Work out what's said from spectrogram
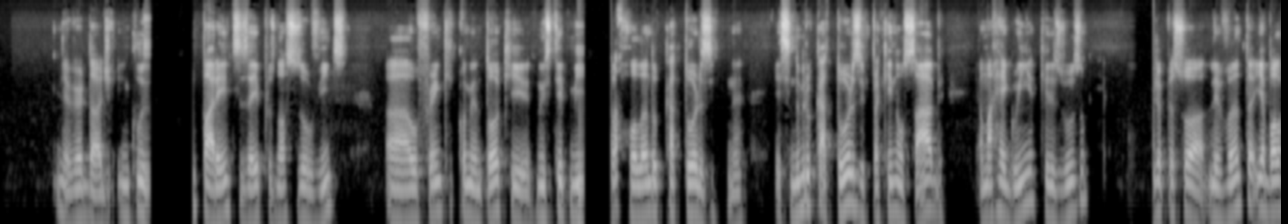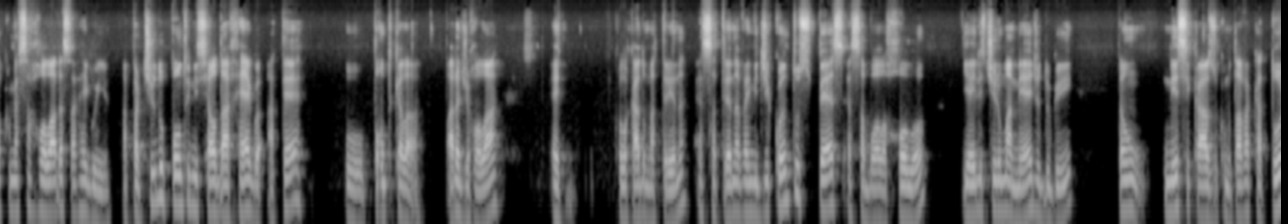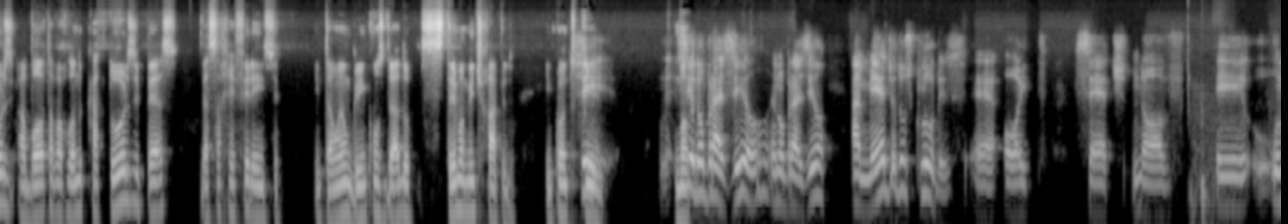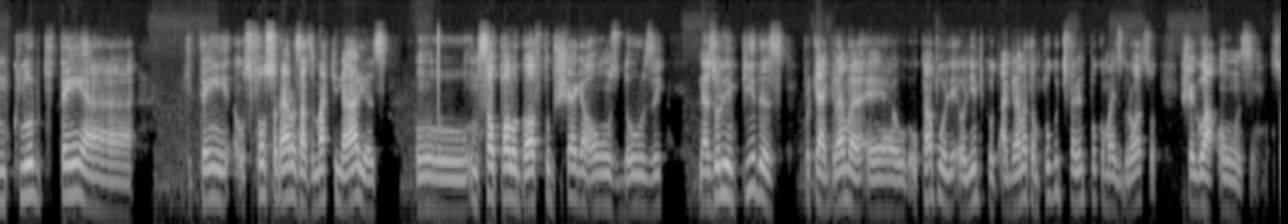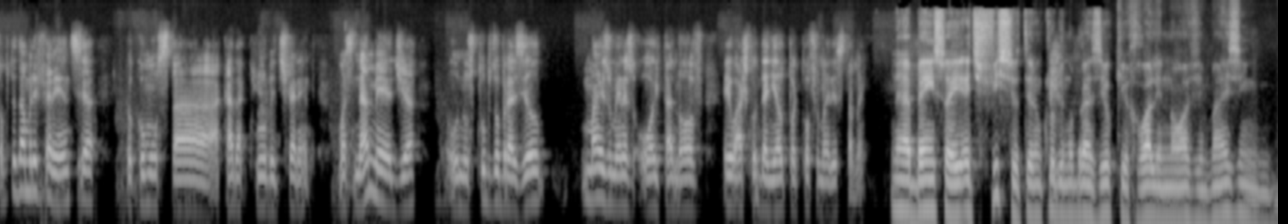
É verdade. Inclusive, um parênteses aí para os nossos ouvintes, uh, o Frank comentou que no Step Me estava rolando 14, né? Esse número 14, para quem não sabe, é uma reguinha que eles usam, onde a pessoa levanta e a bola começa a rolar dessa reguinha. A partir do ponto inicial da régua até o ponto que ela para de rolar, é colocado uma trena. Essa trena vai medir quantos pés essa bola rolou, e aí eles tiram uma média do green. Então, nesse caso, como estava 14, a bola estava rolando 14 pés dessa referência. Então, é um green considerado extremamente rápido. Enquanto que. Uma... No Brasil, no Brasil, a média dos clubes é 8, 7, 9. E um clube que tem a que tem os funcionários, as maquinárias um, um São Paulo Golf Club chega a 11, 12. Nas Olimpíadas, porque a grama, é, o, o campo olímpico, a grama está um pouco diferente, um pouco mais grosso, chegou a 11. Só para te dar uma referência de como está a cada clube diferente. Mas na média, nos clubes do Brasil, mais ou menos 8 a 9. Eu acho que o Daniel pode confirmar isso também. É bem isso aí. É difícil ter um clube no Brasil que role 9, mas em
